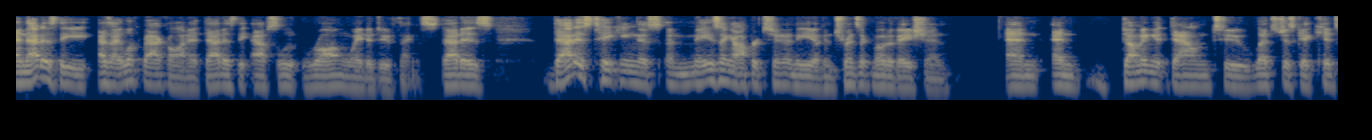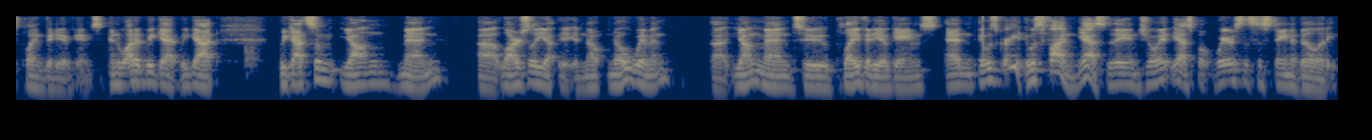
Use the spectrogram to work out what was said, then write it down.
And that is the as I look back on it, that is the absolute wrong way to do things. That is that is taking this amazing opportunity of intrinsic motivation and and dumbing it down to let's just get kids playing video games. And what did we get? We got we got some young men, uh, largely uh, no no women, uh, young men to play video games, and it was great. It was fun. Yes, they enjoy it? Yes, but where's the sustainability?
